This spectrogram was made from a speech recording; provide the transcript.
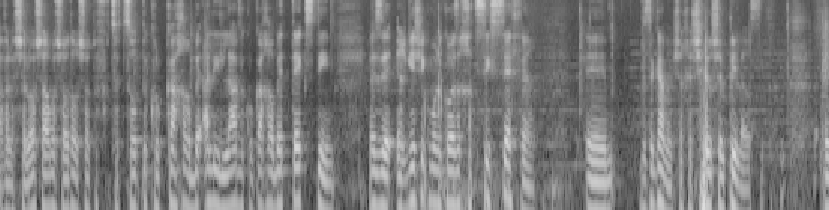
אבל השלוש-ארבע שעות הראשונות מפוצצות בכל כך הרבה עלילה וכל כך הרבה טקסטים, איזה, הרגיש לי כמו לקרוא איזה חצי ספר, אה, וזה גם המשך ישיר של פילרס. אה,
